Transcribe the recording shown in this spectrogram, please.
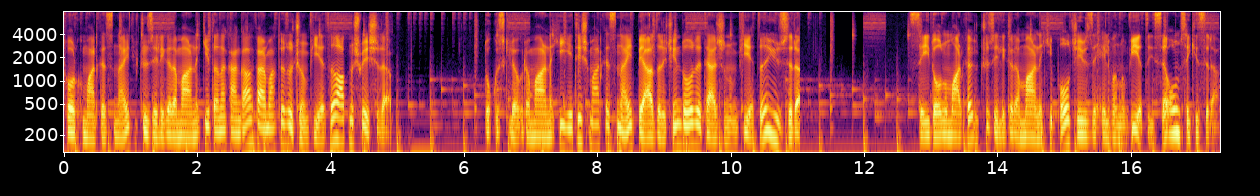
Torku markasına ait 350 gram ağırlığındaki dana kangal fermantöz uçun fiyatı 65 lira. 9 kilogram ağırlığındaki Yetiş markasına ait beyazlar için doz deterjanın fiyatı 100 lira. Seyidoğlu marka 350 gram ağırlığındaki bol cevizli helvanın fiyatı ise 18 lira.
